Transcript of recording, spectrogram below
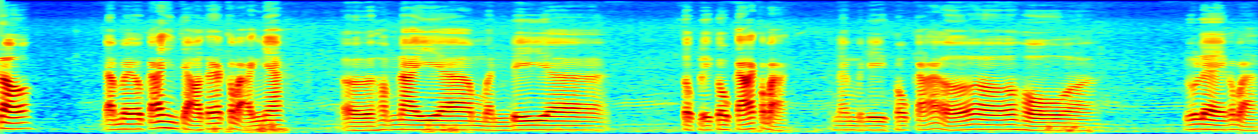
Hello, đam mê câu cá xin chào tất cả các bạn nha. Ừ, Hôm nay à, mình đi à, tục đi câu cá các bạn. Hôm nay mình đi câu cá ở hồ à, Núi Lê các bạn.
